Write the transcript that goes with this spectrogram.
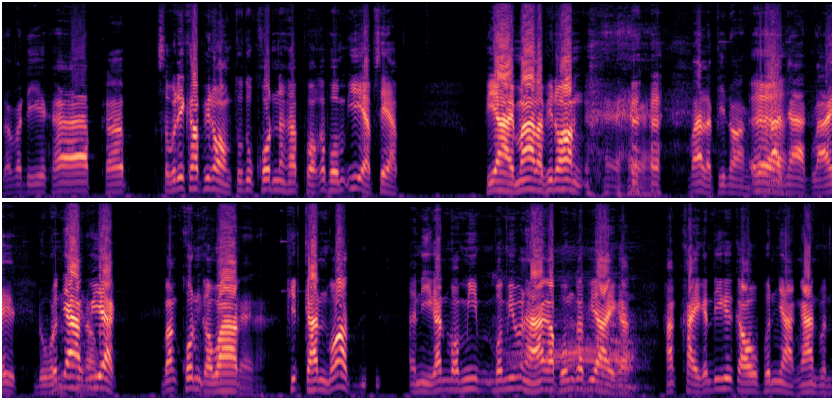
สวัสดีครับ ครับ สวัสดีครับพี่น้องทุกๆคนนะครับพอกับผมอีแอบแสบพี่อายมาแล้วพี่น้อง มาและพี่น้องเออ ถ้ายากหลายโดนเพิ่นยากพี่น้องเวียก บางคนก็ว่าได้นะผิดกันบ่อันนี้กันบ่มีบ่มีปัญหากับผมกับพี่อายกันหักไข่กันดีคือเก่าเพิ่นอยากงานเพิ่น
